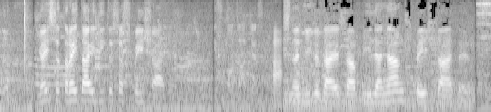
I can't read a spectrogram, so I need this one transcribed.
Guys, so try tayo dito sa Space Shuttle. Ah. Nandito tayo sa pila ng Space Shuttle.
